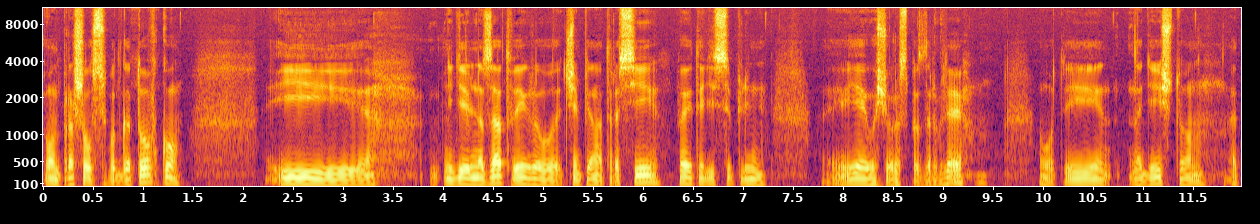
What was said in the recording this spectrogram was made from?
Он прошел всю подготовку и неделю назад выиграл чемпионат России по этой дисциплине. Я его еще раз поздравляю. Вот, и надеюсь, что он от,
